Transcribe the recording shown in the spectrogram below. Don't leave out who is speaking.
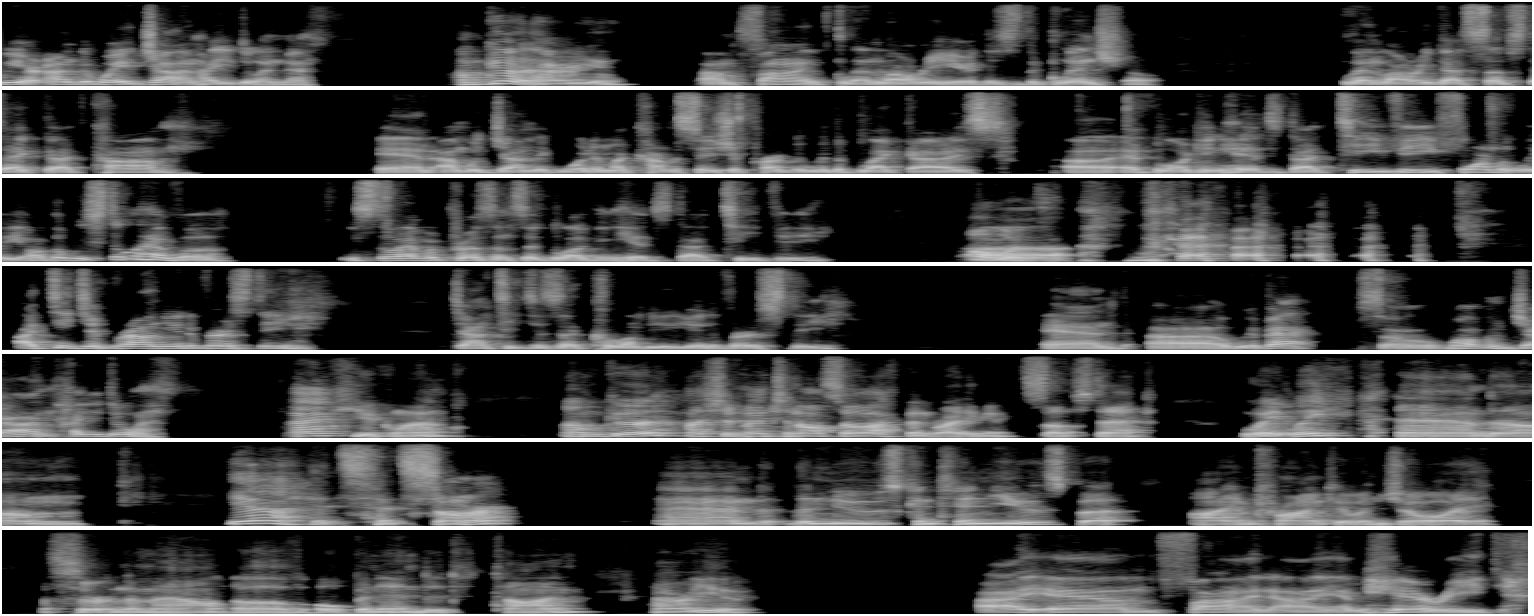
Speaker 1: We are underway. John, how you doing, man?
Speaker 2: I'm good. How are you?
Speaker 1: I'm fine. Glenn Loury here. This is the Glenn Show. GlennLoury.substack.com. And I'm with John McWhorter, my conversation partner with the Black Guys uh, at bloggingheads.tv, formerly, although we still have a we still have a presence at bloggingheads.tv.
Speaker 2: Always.
Speaker 1: Uh, I teach at Brown University. John teaches at Columbia University. And uh, we're back. So welcome, John. How you doing?
Speaker 2: Thank you, Glenn. I'm good. I should mention also I've been writing at Substack lately, and um, yeah, it's it's summer, and the news continues, but I am trying to enjoy a certain amount of open-ended time. How are you?
Speaker 1: I am fine. I am harried.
